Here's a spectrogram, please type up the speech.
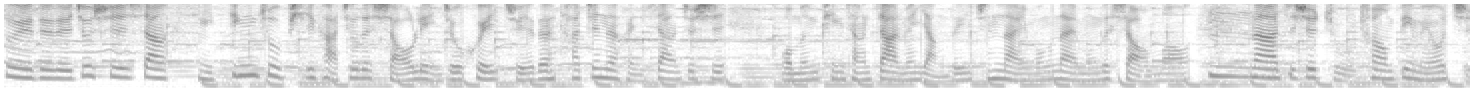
对对对，就是像你盯住皮卡丘的小脸，就会觉得它真的很像，就是。我们平常家里面养的一只奶萌奶萌的小猫，嗯，那其实主创并没有止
